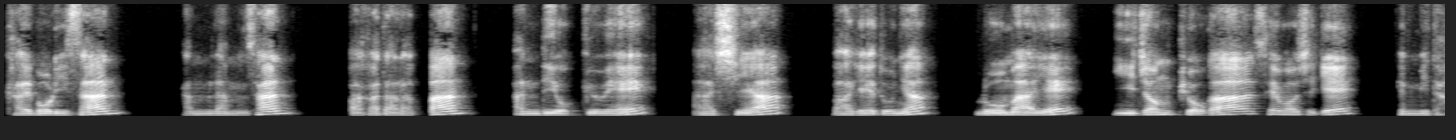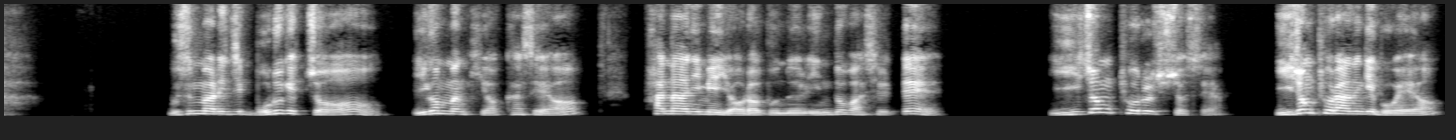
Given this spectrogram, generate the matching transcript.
갈보리산, 감람산, 마가다라반, 안디옥 교회, 아시아, 마게도냐, 로마의 이정표가 세워지게 됩니다. 무슨 말인지 모르겠죠? 이것만 기억하세요. 하나님이 여러분을 인도하실 때 이정표를 주셨어요. 이정표라는 게 뭐예요?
